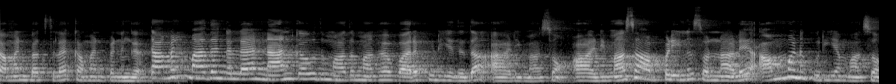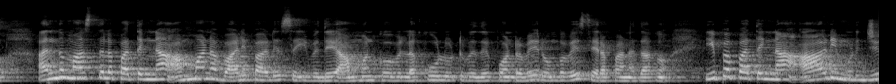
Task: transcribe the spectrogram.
கமெண்ட் பாக்ஸில் கமெண்ட் பண்ணுங்க. தமிழ் மாதங்களில் நான்காவது மாதமாக வரக்கூடியது தான் ஆடி மாதம் ஆடி மாதம் அப்படின்னு சொன்னாலே அம்மனுக்குரிய மாதம் அந்த மாதத்தில் பார்த்தீங்கன்னா அம்மனை வழிபாடு செய்வது அம்மன் கோவிலில் கூழ் ஊட்டுவது போன்றவை ரொம்பவே சிறப்பானதாகும். இப்போ பார்த்திங்கன்னா ஆடி முடிஞ்சு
